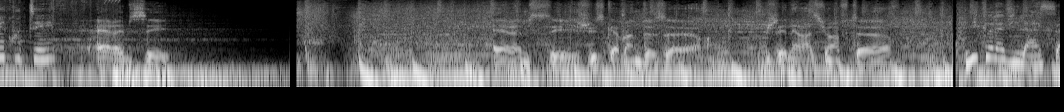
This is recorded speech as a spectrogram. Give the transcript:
écoutez RMC. RMC jusqu'à 22h. Génération After. Nicolas Villas.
